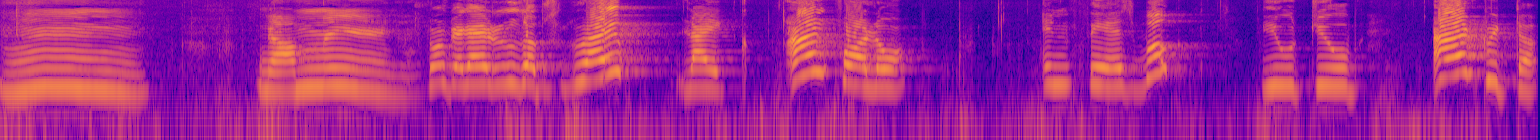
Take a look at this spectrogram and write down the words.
Mmm. Yummy. Don't forget to subscribe, like, and follow in Facebook, YouTube, and Twitter.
